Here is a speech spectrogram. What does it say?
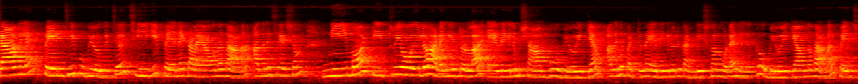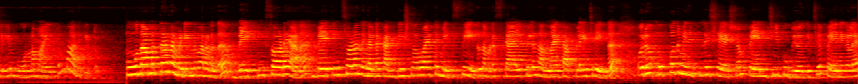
രാവിലെ പേൻ ജീപ്പ് ഉപയോഗിച്ച് ചീകി പേനെ കളയാവുന്നതാണ്. അതിനുശേഷം നീമോ ടീ ട്രീ ഓയിലോ അടങ്ങിയിട്ടുള്ള ഏതെങ്കിലും ഷാമ്പു ഉപയോഗിക്കാം. അതിന് പറ്റുന്ന ഏതെങ്കിലും ഒരു കണ്ടീഷണറും കൂടെ നിങ്ങൾക്ക് ഉപയോഗിക്കാവുന്നതാണ്. പേൻ ശല്യം പൂർണമായിട്ടും മാറിക്കിട്ടും. മൂന്നാമത്തെ റെമഡി എന്ന് പറയുന്നത് ബേക്കിംഗ് സോഡയാണ് ബേക്കിംഗ് സോഡ നിങ്ങളുടെ കണ്ടീഷണറുമായിട്ട് മിക്സ് ചെയ്ത് നമ്മുടെ സ്കാൽപ്പിൽ നന്നായിട്ട് അപ്ലൈ ചെയ്ത് ഒരു മുപ്പത് മിനിറ്റിന് ശേഷം പേൻ ചീപ്പ് ഉപയോഗിച്ച് പേനുകളെ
